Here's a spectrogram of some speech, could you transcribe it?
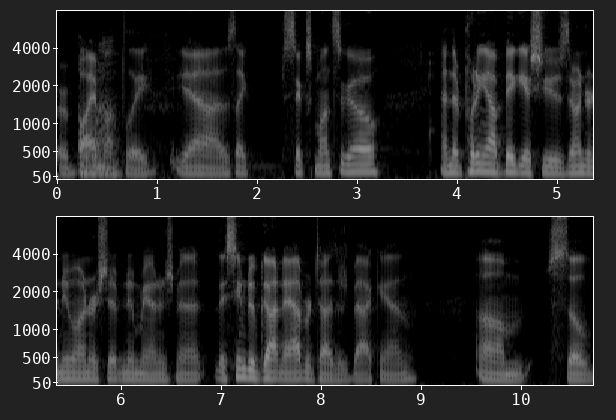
Oh, or bi-monthly. Yeah, it was like six months ago, and they're putting out big issues. They're under new ownership, new management. They seem to have gotten advertisers back in. Um, so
